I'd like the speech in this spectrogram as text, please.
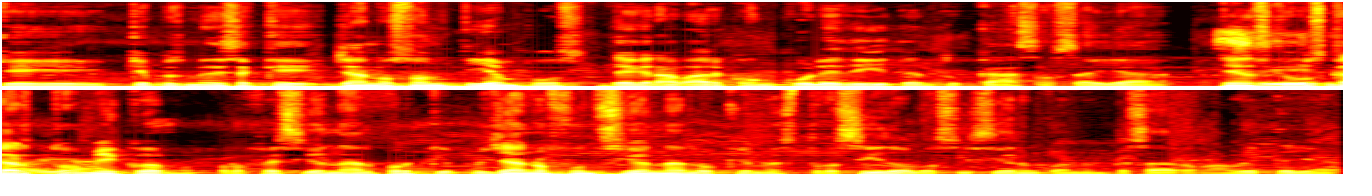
Que, que pues me dice que ya no son tiempos de grabar con Cool Edit en tu casa. O sea, ya tienes Sí, que buscar no, tu ya. micro profesional porque pues ya no funciona lo que nuestros ídolos hicieron cuando empezaron. Ahorita ya,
